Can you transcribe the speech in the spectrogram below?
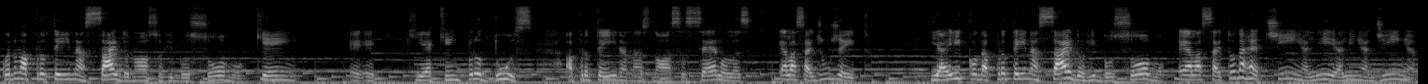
Quando uma proteína sai do nosso ribossomo, quem é, é que é quem produz a proteína nas nossas células, ela sai de um jeito. E aí, quando a proteína sai do ribossomo, ela sai toda retinha ali, alinhadinha,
